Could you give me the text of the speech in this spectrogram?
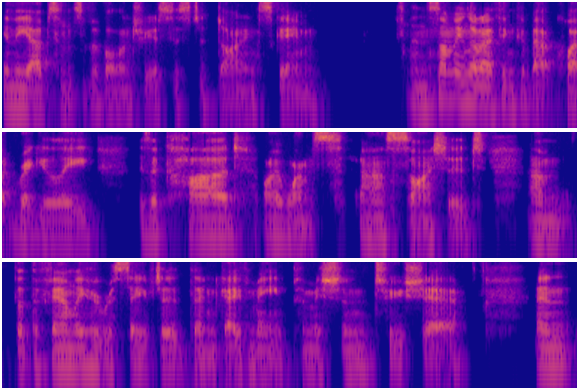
in the absence of a voluntary assisted dying scheme. And something that I think about quite regularly is a card I once uh, cited um, that the family who received it then gave me permission to share. And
